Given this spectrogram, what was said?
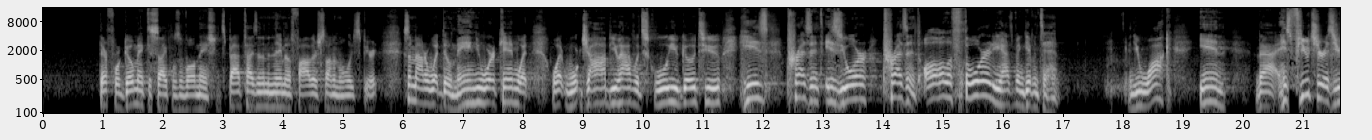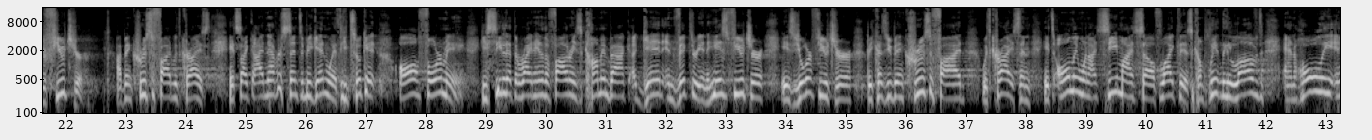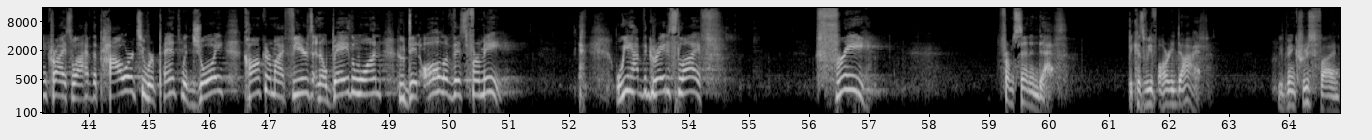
Therefore, go make disciples of all nations, baptizing them in the name of the Father, Son, and the Holy Spirit. It doesn't matter what domain you work in, what, what job you have, what school you go to. His present is your present. All authority has been given to him. And you walk in that. His future is your future. I've been crucified with Christ. It's like I never sinned to begin with. He took it all for me. He's seated at the right hand of the Father. And he's coming back again in victory. And his future is your future because you've been crucified with Christ. And it's only when I see myself like this, completely loved and holy in Christ, will I have the power to repent with joy, conquer my fears, and obey the one who did all of this for me. We have the greatest life. Free from sin and death. Because we've already died. We've been crucified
